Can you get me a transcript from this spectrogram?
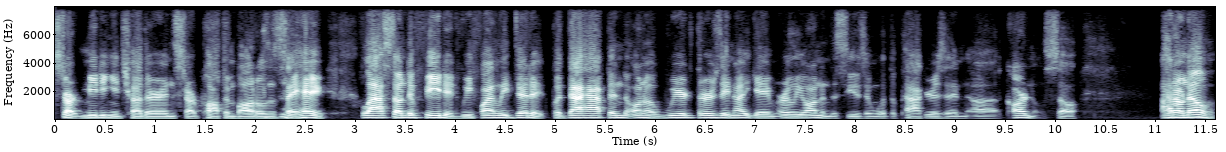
start meeting each other and start popping bottles and say, "Hey, last undefeated, we finally did it." But that happened on a weird Thursday night game early on in the season with the Packers and uh, Cardinals. So I don't know.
